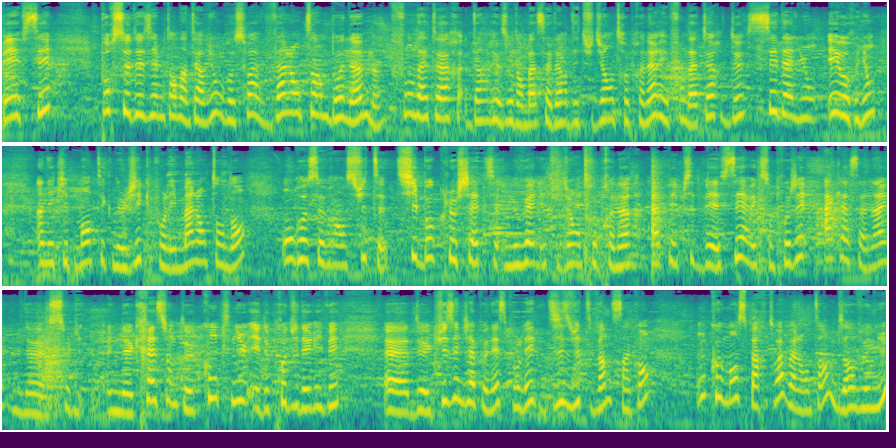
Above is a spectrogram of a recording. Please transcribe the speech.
BFC. Pour ce deuxième temps d'interview, on reçoit Valentin Bonhomme, fondateur d'un réseau d'ambassadeurs d'étudiants entrepreneurs et fondateur de Cédalion et Orion, un équipement technologique pour les malentendants. On recevra ensuite Thibaut Clochette, nouvel étudiant entrepreneur à Pépite BFC avec son projet Akasana, une, une création de contenu et de produits dérivés euh, de cuisine japonaise pour les 18-25 ans. On commence par toi, Valentin. Bienvenue.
